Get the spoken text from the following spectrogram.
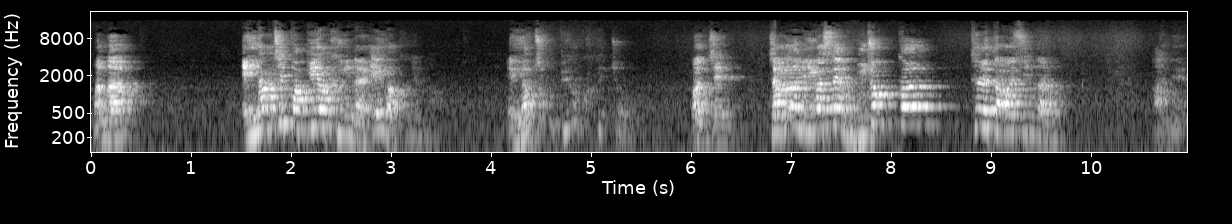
맞나요? A 합 집합 B가 크겠나? A가 크겠나? A 합 집합 B가 크겠죠. 맞지? 자 그럼 이거 쌤 무조건 틀렸다고 할 수 있나요? 아니에요.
